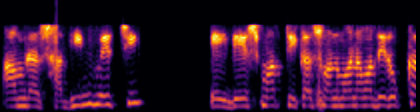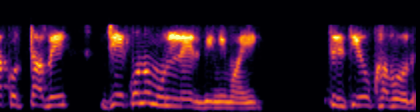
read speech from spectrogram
আমরা স্বাধীন হয়েছি। এই দেশ মাতৃকার সম্মান আমাদের রক্ষা করতে হবে যে কোনো মূল্যের বিনিময়ে। তৃতীয় খবর,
